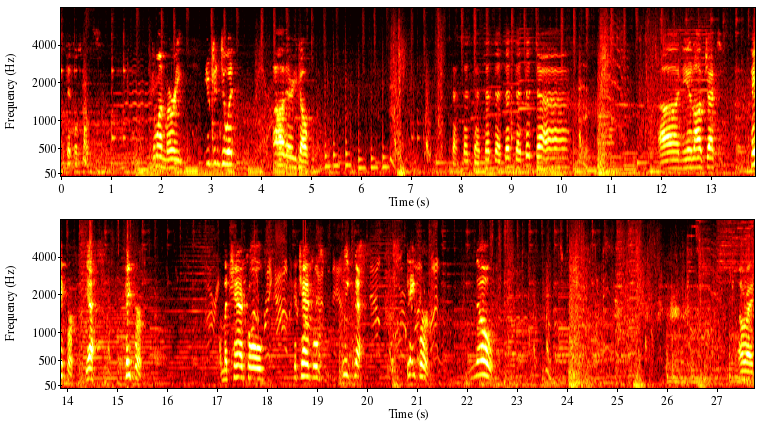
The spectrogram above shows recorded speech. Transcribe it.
to get those ones. Come on, Murray. You can do it. Oh, there you go. Da da da da da da da da da. Uh, need an object. Paper. Yes, paper. A mechanical, mechanical's weakness paper. No. All right.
